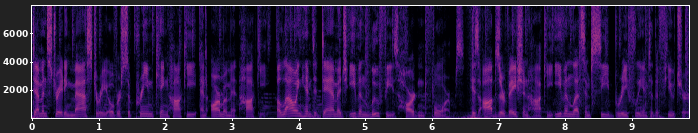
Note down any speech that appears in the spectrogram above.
demonstrating mastery over Supreme King Haki and Armament Haki, allowing him to damage even Luffy's hardened forms. His observation haki even lets him see briefly into the future,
